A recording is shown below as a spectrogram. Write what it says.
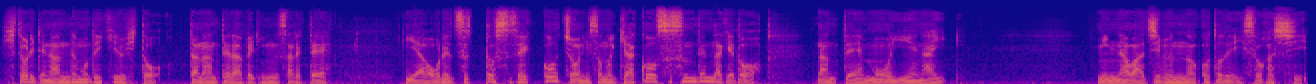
一人で何でもできる人だなんてラベリングされて、いや、俺ずっと絶好調にその逆を進んでんだけど、なんてもう言えない。みんなは自分のことで忙し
